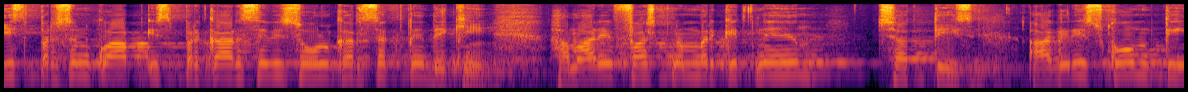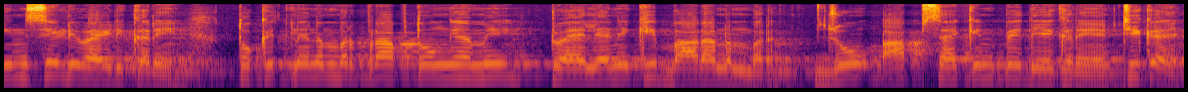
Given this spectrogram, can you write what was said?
इस प्रश्न को आप इस प्रकार से भी सोल्व कर सकते हैं। देखिए, हमारे फ़र्स्ट नंबर कितने हैं? छत्तीस। अगर इसको हम तीन से डिवाइड करें तो कितने नंबर प्राप्त होंगे हमें? ट्वेल्व यानी कि बारह नंबर, जो आप सेकंड पे देख रहे हैं, ठीक है?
